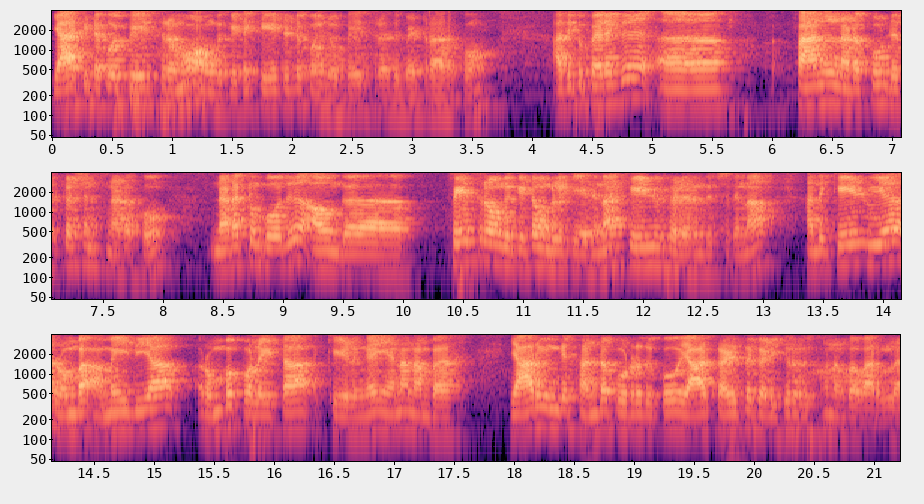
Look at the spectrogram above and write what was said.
யார்கிட்ட போய் பேசுகிறோமோ அவங்கக்கிட்ட கேட்டுட்டு கொஞ்சம் பேசுகிறது பெட்டராக இருக்கும். அதுக்கு பிறகு பேனல் நடக்கும் டிஸ்கஷன்ஸ் நடக்கும். நடக்கும்போது அவங்க பேசுகிறவங்க கிட்ட உங்களுக்கு எதுனா கேள்விகள் இருந்துச்சுன்னா அந்த கேள்வியை ரொம்ப அமைதியாக ரொம்ப பொலைட்டாக கேளுங்க. ஏன்னா நம்ம யாரும் இங்கே சண்டை போடுறதுக்கோ யார் கழுத்தை கடிக்கிறதுக்கோ நம்ம வரல.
